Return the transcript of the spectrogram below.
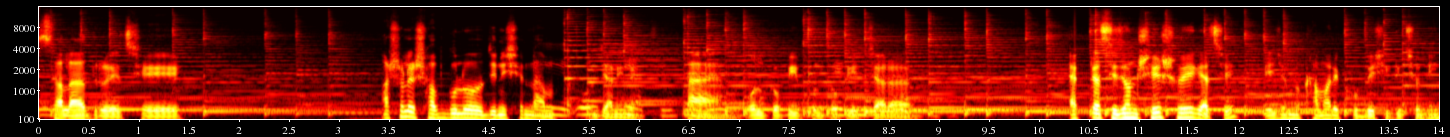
সালাদ রয়েছে। আসলে সবগুলো জিনিসের নাম জানি না। হ্যাঁ, ওলকপি, ফুলকপির চারা। একটা সিজন শেষ হয়ে গেছে এই জন্য খামারে খুব বেশি কিছু নেই।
